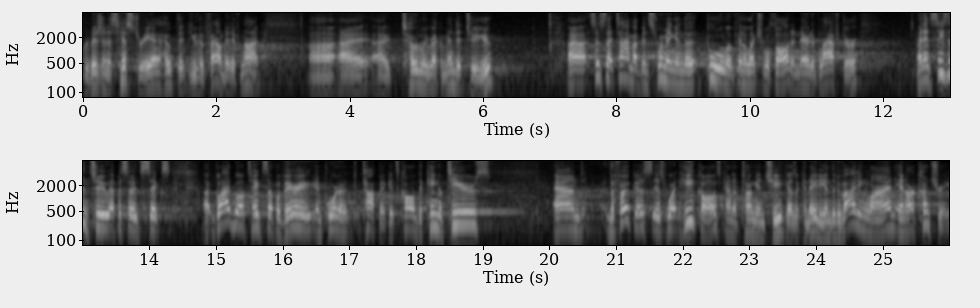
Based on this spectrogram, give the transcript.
Revisionist History. I hope that you have found it. If not, uh, I, I, totally recommend it to you. Uh, since that time, I've been swimming in the pool of intellectual thought and narrative laughter. And in season two, episode six, uh, Gladwell takes up a very important topic. It's called The King of Tears. And the focus is what he calls, kind of tongue in cheek as a Canadian, the dividing line in our country.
